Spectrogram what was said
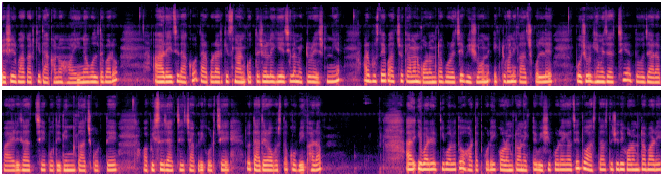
বেশিরভাগ আর কি দেখানো হয়ই না বলতে পারো। আর এই যে দেখো, তারপর আর কি স্নান করতে চলে গিয়েছিলাম একটু রেস্ট নিয়ে। আর বুঝতেই পারছ কেমন গরমটা পড়েছে, ভীষণ। একটুখানি কাজ করলে প্রচুর ঘেমে যাচ্ছি। তো যারা বাইরে যাচ্ছে, প্রতিদিন কাজ করতে অফিসে যাচ্ছে, চাকরি করছে, তো তাদের অবস্থা খুবই খারাপ। আর এবারের কি বলো তো হঠাৎ করেই গরমটা অনেকটা বেশি পড়ে গেছে। তো আস্তে আস্তে যদি গরমটা বাড়ে,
